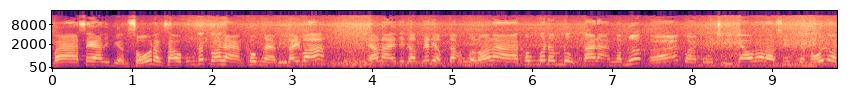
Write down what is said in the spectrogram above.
Và xe thì biển số đằng sau cũng rất rõ ràng không hề bị gãy vỡ. Eo này thì được cái điểm cộng của nó là không có đâm đụng tai nạn ngập nước. Đấy, toàn bộ chỉ keo nó là xin tuyệt đối luôn.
